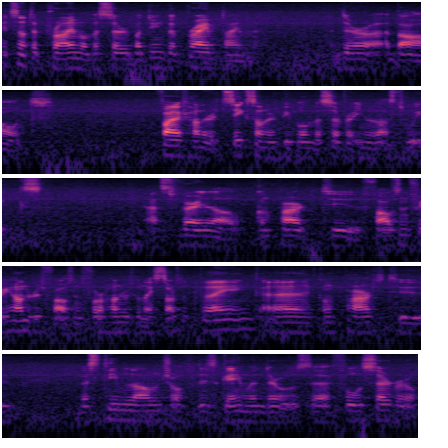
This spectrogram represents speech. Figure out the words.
it's not the prime of a server but during the prime time there are about 500 600 people on the server in the last weeks that's very low compared to 1300, 1400 when I started playing and compared to the Steam launch of this game when there was a full server of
